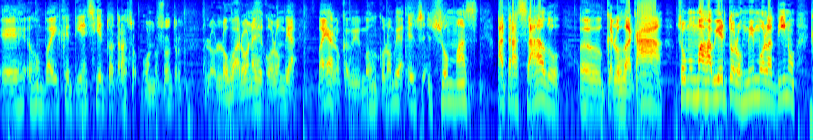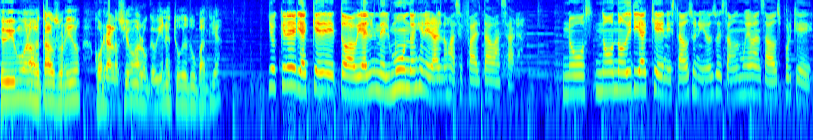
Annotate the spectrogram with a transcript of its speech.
es, un país que tiene cierto atraso con nosotros? Los, varones de Colombia, vaya, los que vivimos en Colombia son más atrasados eh, que los de acá. Somos más abiertos los mismos latinos que vivimos en los Estados Unidos con relación a lo que vienes tú de tu patria. Yo creería que todavía en el mundo en general nos hace falta avanzar. No, no, no diría que en Estados Unidos estamos muy avanzados porque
